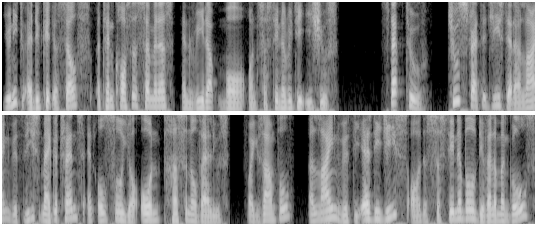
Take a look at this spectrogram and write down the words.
You need to educate yourself, attend courses, seminars, and read up more on sustainability issues. Step 2 Choose strategies that align with these megatrends and also your own personal values. For example, align with the SDGs or the Sustainable Development Goals,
